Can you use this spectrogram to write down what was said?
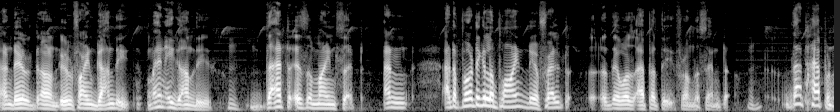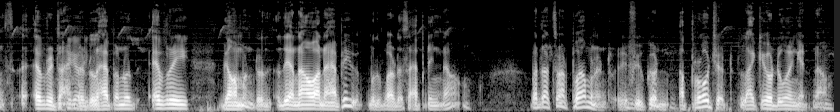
And they'll turn, you'll find Gandhi, many Gandhis. That is the mindset. And at a particular point, they felt uh, there was apathy from the center. That happens every time. It will happen with every government. They are now unhappy with what is happening now. But that's not permanent if you could approach it like you're doing it now.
